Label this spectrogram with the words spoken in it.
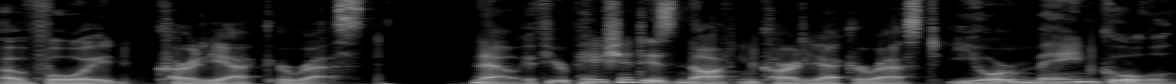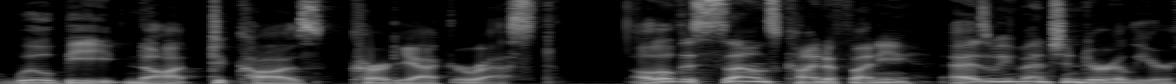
avoid cardiac arrest. Now, if your patient is not in cardiac arrest, your main goal will be not to cause cardiac arrest. Although this sounds kind of funny, as we mentioned earlier,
